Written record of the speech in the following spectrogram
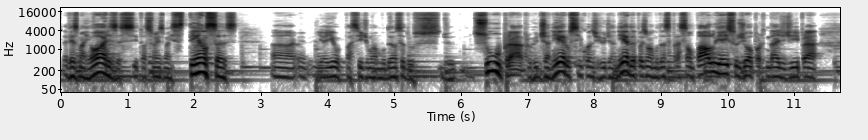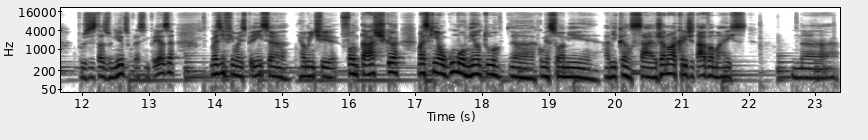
cada vez maiores, as situações mais tensas. Uh, e aí eu passei de uma mudança do, do sul para o Rio de Janeiro, cinco anos de Rio de Janeiro, depois uma mudança para São Paulo, e aí surgiu a oportunidade de ir para os Estados Unidos, para essa empresa. Mas enfim, uma experiência realmente fantástica, mas que em algum momento uh, começou a me, a me cansar. Eu já não acreditava mais na,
